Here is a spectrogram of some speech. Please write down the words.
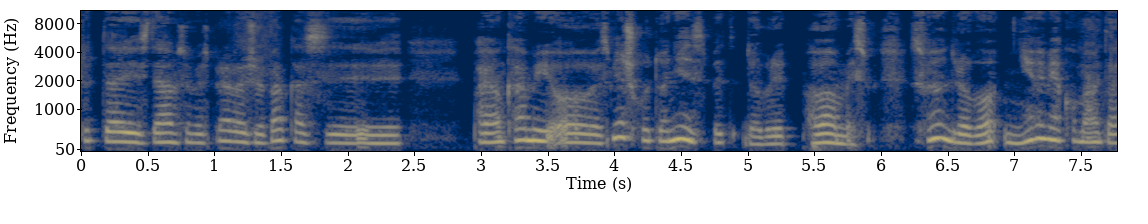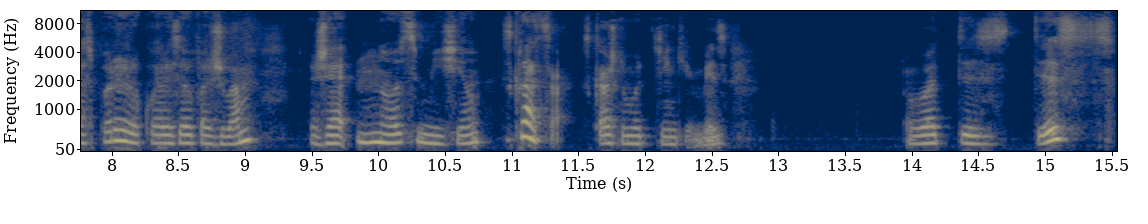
tutaj zdałam sobie sprawę, że walka z y, pająkami o zmierzchu to nie jest zbyt dobry pomysł. Swoją drogą, nie wiem jaką mam teraz porę roku, ale zauważyłam, że noc mi się skraca z każdym odcinkiem, więc what is this?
